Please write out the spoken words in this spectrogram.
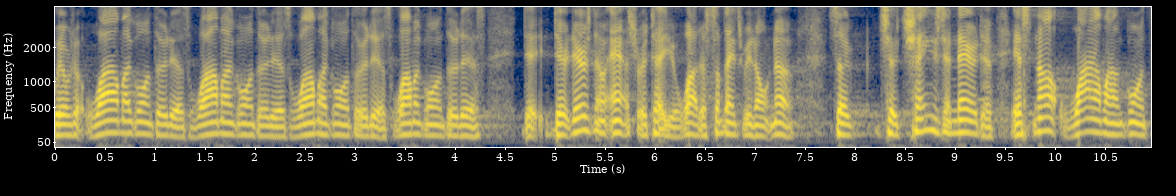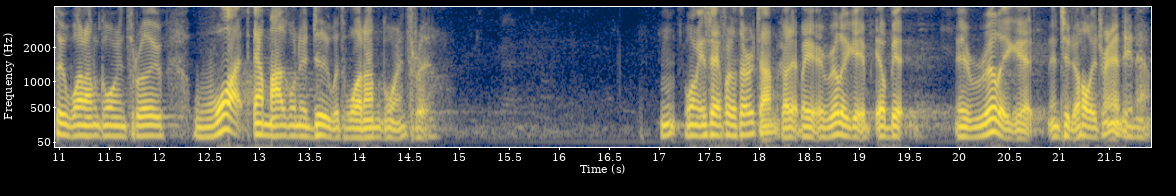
Why am I going through this? Why am I going through this? Why am I going through this? Why am I going through this? There, there's no answer to tell you why. There's some things we don't know. So to change the narrative, it's not why am I going through what I'm going through. What am I going to do with what I'm going through? Hmm? Want me to say it for the third time? Because it, it really get, it'll be, it really get into the Holy Trinity now.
